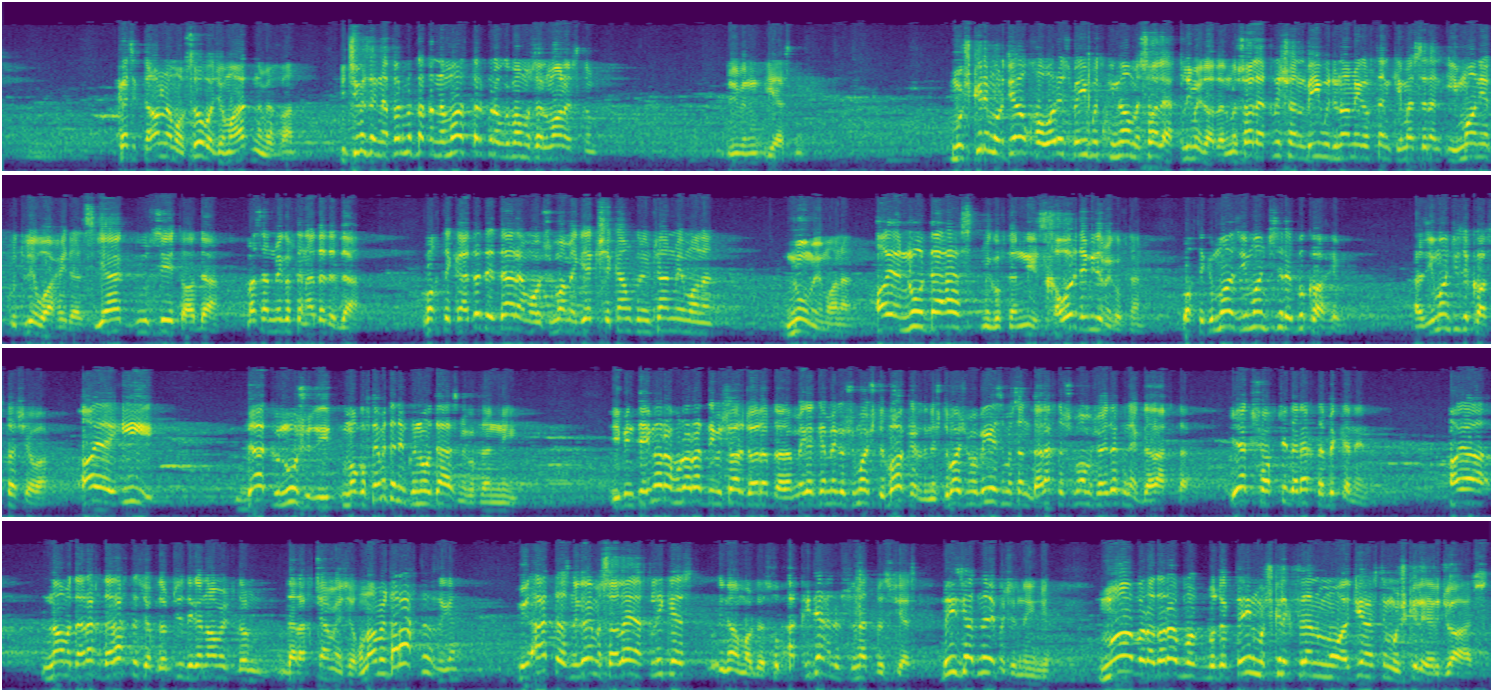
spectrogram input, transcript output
کسی که تنها نماز صبح به جماعت نمی‌خوان. چی بس نفر مطلق نماز ترک کنه من مسلمان هستم. ببین یاسنی مشکل مرجع و خوارج به این بود که مثال عقلی می‌دادن. مثال عقلیشان به این بود اونا می‌گفتن که مثلا ایمان یک کتله واحد است. یک دو سه تا ده. مثلا می‌گفتن عدد ده. وقتی که عدد ده را ما شما میگه یک شکم کنیم چند میمانه؟ نو میمانه. آیا نو ده است؟ می‌گفتن نیست. خوارج میده می‌گفتن. وقتی که ما از ایمان چیزی را بکاهیم از ایمان چیز کاسته شوه. آیا ای ده که نو شدی ما گفتم می‌تونیم که نو ده است؟ می‌گفتن نی. ابن تیمیه رحمه الله رد بسیار جالب دارم میگه که میگه شما اشتباه کردین. اشتباه شما بگید مثلا درخت شما مشاهده کنید یک درخت یک شاخچه درخت بکنین. آیا نام درخت درخت است یا کدام چیز دیگه؟ نامش کدام درختچه میشه؟ خب نامش درخت است دیگه. این حتی از نگاه مسائل عقلی که است اینا مورد است. خب عقیده اهل سنت بس چی است. به زیاد نمیپسنده اینجا. ما برادرها بزرگترین مشکل فعلا مواجه هستیم مشکل ارجاع است.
